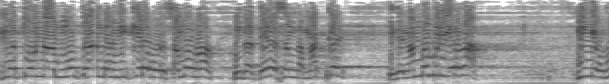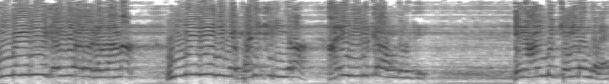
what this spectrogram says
இருபத்தி ஒன்னாம் நூற்றாண்டில் நிக்கிற ஒரு சமூகம். இந்த தேசம் இந்த மக்கள் இதை நம்ப முடிகிறதா? நீங்க உண்மையிலேயே கல்வியாளர்கள் தானா? உண்மையிலேயே நீங்க படிக்கிறீங்களா? அறிவு இருக்கா உங்களுக்கு? என் அன்பு சொந்தங்களே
